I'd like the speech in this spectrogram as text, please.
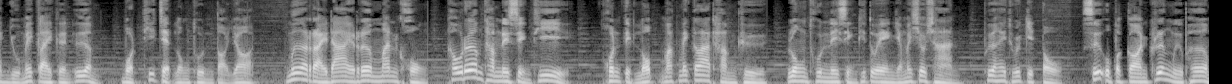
กอยู่ไม่ไกลเกินเอื้อม บทที่ 7 ลงทุนต่อยอด เมื่อรายได้เริ่มมั่นคง เขาเริ่มทำในสิ่งที่ คนติดลบมักไม่กล้าทำคือ ลงทุนในสิ่งที่ตัวเองยังไม่เชี่ยวชาญ เพื่อให้ธุรกิจโต ซื้ออุปกรณ์เครื่องมือเพิ่ม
